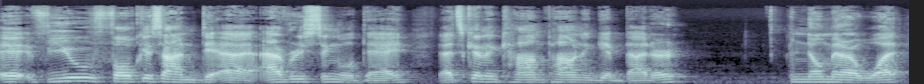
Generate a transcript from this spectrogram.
if you focus on uh, every single day, that's going to compound and get better. And no matter what,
